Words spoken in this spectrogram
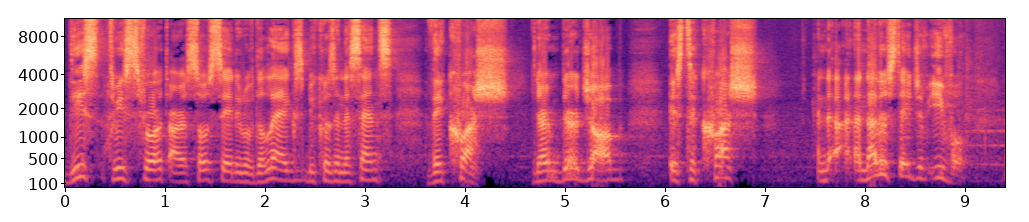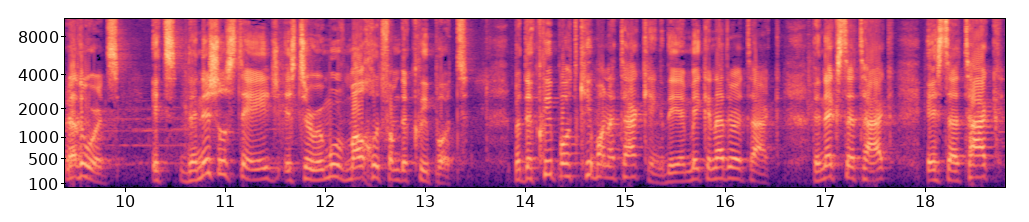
These three sfirot are associated with the legs because, in a sense, they crush. Their, their job is to crush another stage of evil. In other words, it's the initial stage is to remove malchut from the klipot. But the klipot keep on attacking. They make another attack. The next attack is to attack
